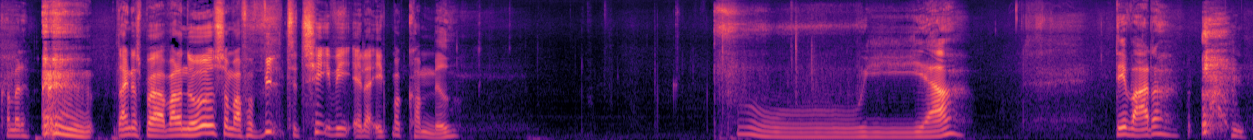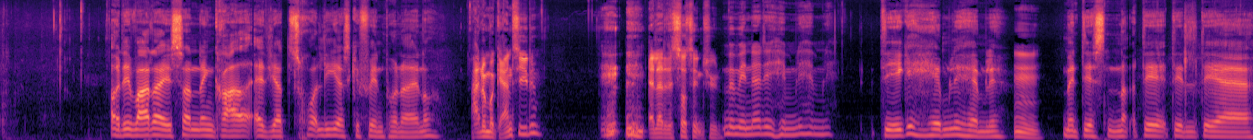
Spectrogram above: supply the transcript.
kom med det. Der er en, der spørger, var der noget, som var for vildt til tv, eller ikke må komme med? Puh, ja. Det var der. Og det var der i sådan en grad, at jeg tror lige, jeg skal finde på noget andet. Nej, du må gerne sige det. eller er det så sindssygt? Med mindre det er hemmelig, hemmelig. Det er ikke hemmelig, hemmelig. Mm. Men det er sådan, det, det, det er...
